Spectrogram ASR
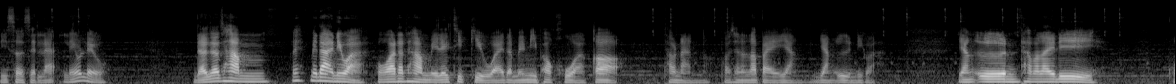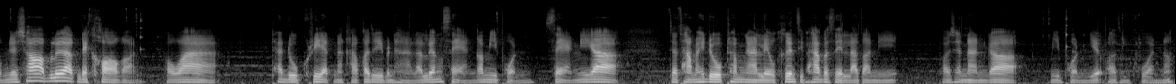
research เสร็จแล้วเร็วๆเดี๋ยวจะทำเอ้ยไม่ได้นี่หว่า เพราะว่าถ้าทำ electric grill ไว้แต่ไม่มีพ่อครัวก็เท่านั้น เพราะฉะนั้นเราไปอย่างอย่างอื่นดีกว่า อย่างอื่นทำอะไรดี ผมจะชอบเลือก decor ก่อน เพราะว่าถ้า dupe เครียดนะครับ ก็จะมีปัญหาแล้วเรื่องแสงก็มีผล แสงนี่ก็จะทำให้ dupe ทำงานเร็วขึ้น 15%แล้วตอนนี้ เพราะฉะนั้นก็มีผลเยอะพอสมควรเนาะ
